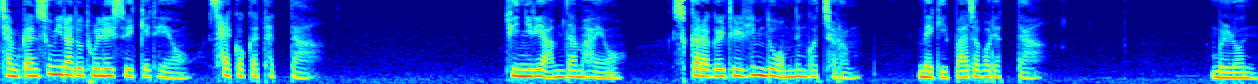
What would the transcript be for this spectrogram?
잠깐 숨이라도 돌릴 수 있게 되어 살 것 같았다. 뒷일이 암담하여 숟가락을 들 힘도 없는 것처럼 맥이 빠져버렸다. 물론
